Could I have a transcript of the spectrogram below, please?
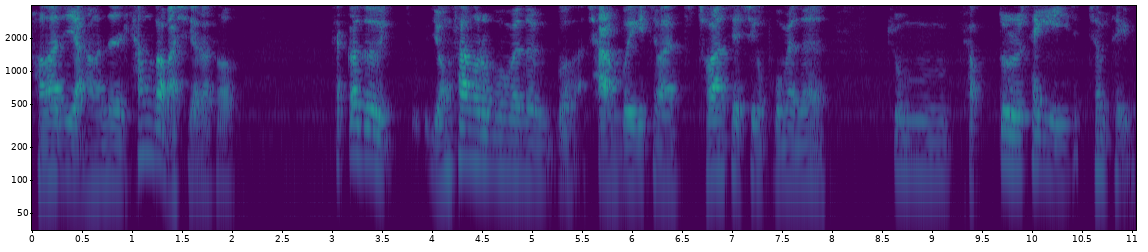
변하지 않을 향과 맛이라서 색깔도 영상으로 보면은 뭐 잘 안 보이겠지만 저한테 지금 보면은 좀 벽돌 색이 이제 좀 되게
